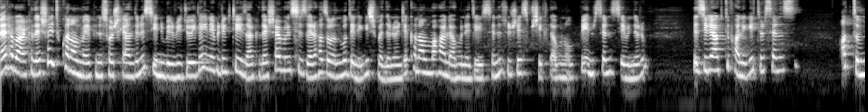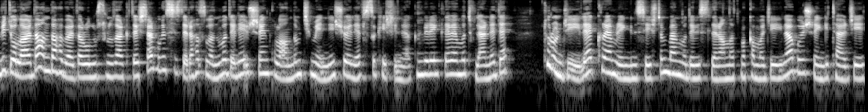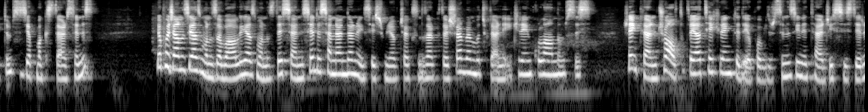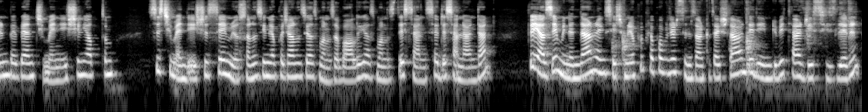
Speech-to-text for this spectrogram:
Merhaba arkadaşlar YouTube kanalıma hepiniz hoş geldiniz. Yeni bir video ile yine birlikteyiz arkadaşlar. Bugün sizlere hazırlanan modeli geçmeden önce kanalıma hala abone değilseniz ücretsiz bir şekilde abone olup beğenirseniz sevinirim. Ve zili aktif hale getirseniz attığım videolarda anda haberdar olursunuz arkadaşlar. Bugün sizlere hazırlanan modeli 3 renk kullandım. Çimenli, şöyle fıstık yeşiline yakın bir renkle ve motiflerine de turuncu ile krem rengini seçtim. Ben modeli sizlere anlatmak amacıyla bu üç rengi tercih ettim. Siz yapmak isterseniz Yapacağınız yazmanıza bağlı. Yazmanız desenli ise desenlerden renk seçimi yapacaksınız arkadaşlar. Ben motiflerine iki renk kullandım. Siz renklerini çoğaltıp veya tek renkle de yapabilirsiniz. Yine tercih sizlerin ve ben çimenli yeşil yaptım. Siz çimenli yeşil sevmiyorsanız yine yapacağınız yazmanıza bağlı. Yazmanız desenli ise desenlerden veya zemininden renk seçimi yapıp yapabilirsiniz arkadaşlar. Dediğim gibi tercih sizlerin.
